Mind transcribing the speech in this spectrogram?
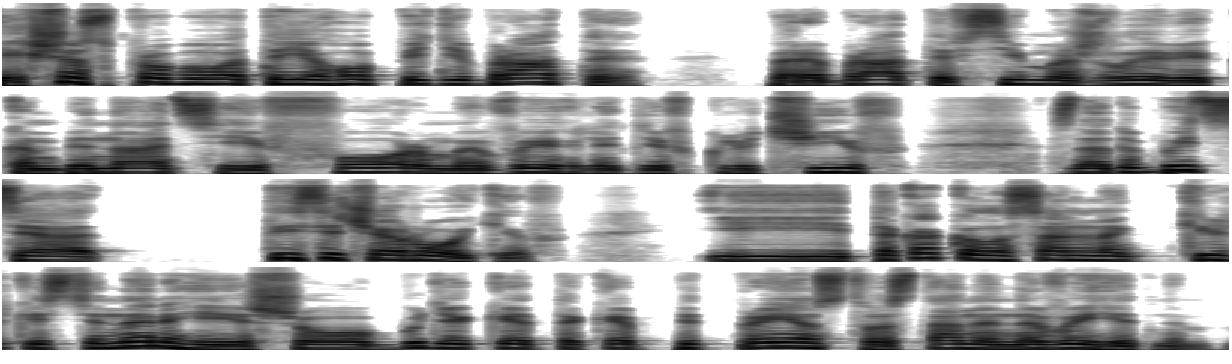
Якщо спробувати його підібрати, перебрати всі можливі комбінації форми, виглядів, ключів, знадобиться тисяча років. І така колосальна кількість енергії, що будь-яке таке підприємство стане невигідним.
